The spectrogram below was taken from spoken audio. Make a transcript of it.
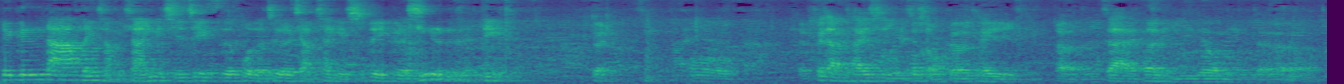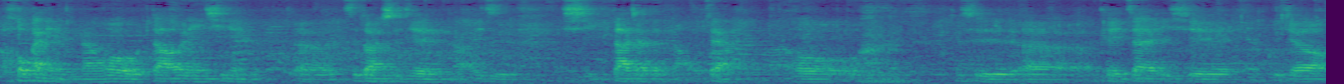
可以跟大家分享一下，因为其实这一次获得这个奖项，也是对一个新人的肯定。对，非常开心这首歌可以。呃，在二零一六年的后半年，然后到二零一七年，呃，这段时间啊，一直洗大家的脑，这样，然后就是呃，可以在一些比较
